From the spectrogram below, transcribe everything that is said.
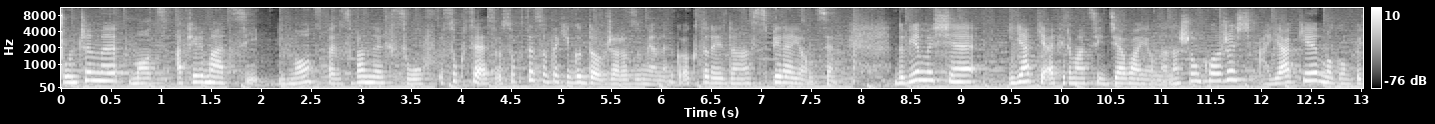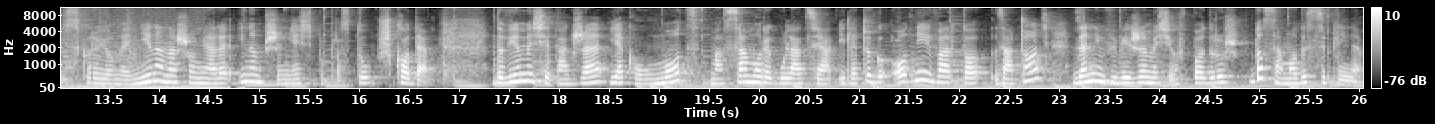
Włączymy moc afirmacji i moc tak zwanych słów sukcesu, sukcesu takiego dobrze rozumianego, który jest dla nas wspierający. Dowiemy się, jakie afirmacje działają na naszą korzyść, a jakie mogą być skrojone nie na naszą miarę i nam przynieść po prostu szkodę. Dowiemy się także, jaką moc ma samoregulacja i dlaczego od niej warto zacząć, zanim wybierzemy się w podróż do samodyscypliny.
